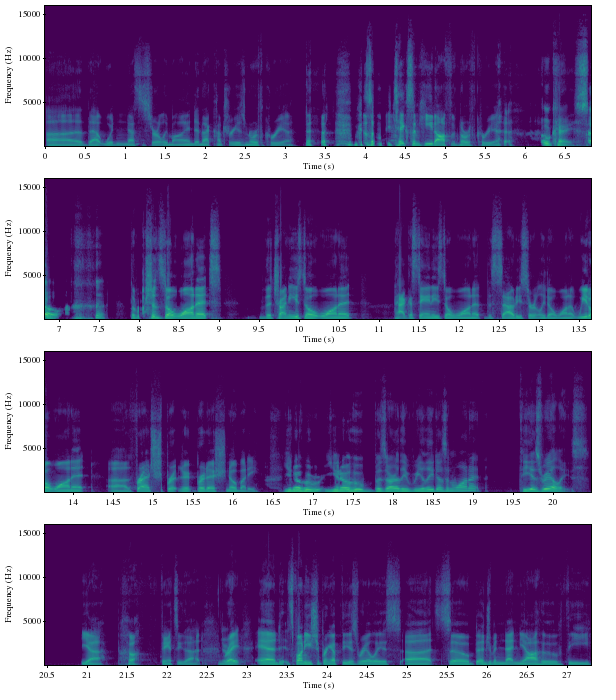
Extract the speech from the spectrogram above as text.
uh, that wouldn't necessarily mind, and that country is North Korea, because I'm gonna take some heat off of North Korea. Okay, so the Russians don't want it, the Chinese don't want it, Pakistanis don't want it, the Saudis certainly don't want it. We don't want it. Uh, the French, Brit- British, nobody. You know who? You know who? Bizarrely, really doesn't want it. The Israelis. Yeah. Huh fancy that, yeah. right? And it's funny you should bring up the Israelis. Uh, so Benjamin Netanyahu, the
